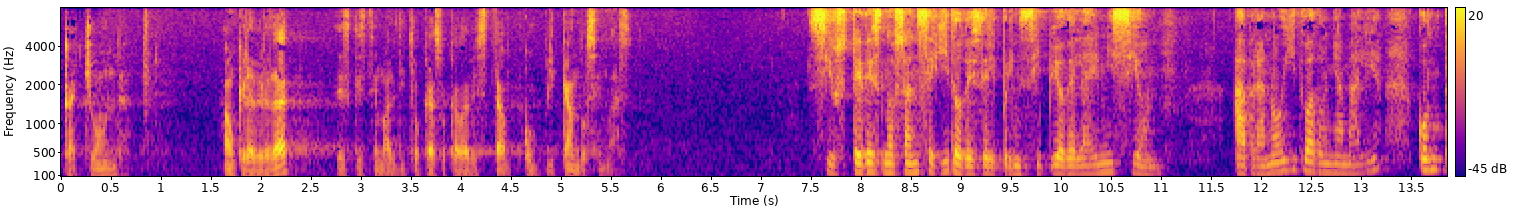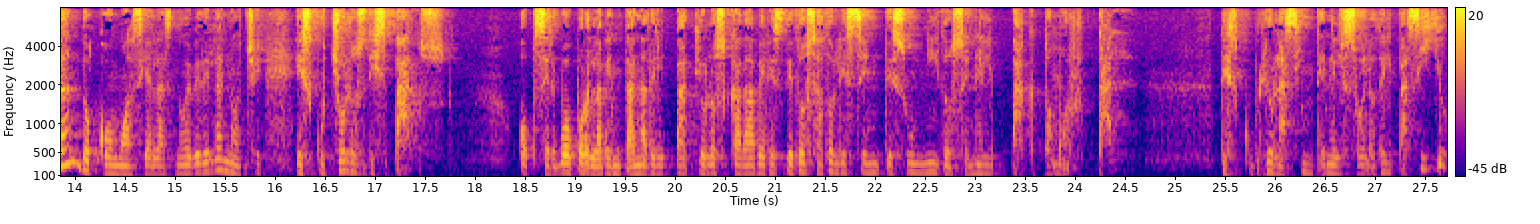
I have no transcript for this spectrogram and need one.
cachonda. Aunque la verdad es que este maldito caso cada vez está complicándose más. Si ustedes nos han seguido desde el principio de la emisión, habrán oído a doña Amalia contando cómo hacia las nueve de la noche escuchó los disparos. Observó por la ventana del patio los cadáveres de dos adolescentes unidos en el pacto mortal. Descubrió la cinta en el suelo del pasillo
